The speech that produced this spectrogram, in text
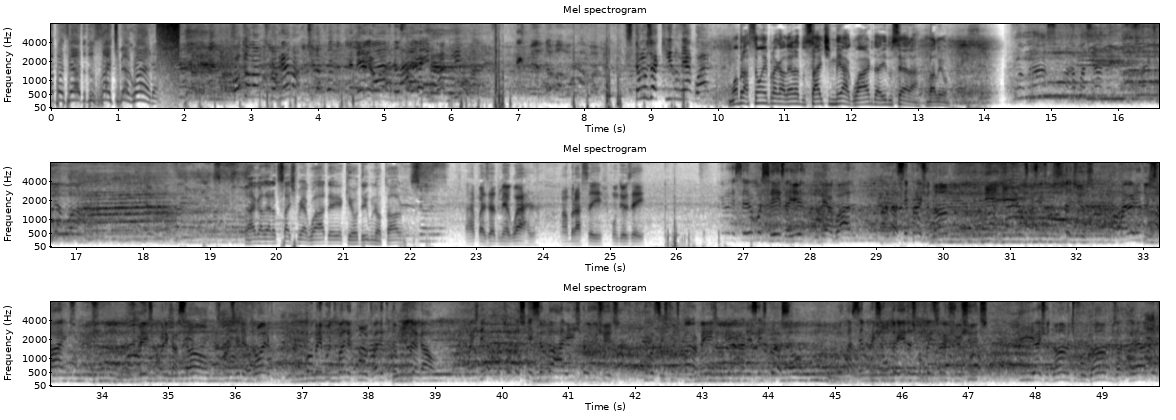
rapaziada do site Me Aguarda. Qual que é o nome do programa? Eu saí aí, tá Estamos aqui no Meia Guarda. Um abração aí pra galera do site Meia Guarda aí do Ceará. Valeu. Um abraço, rapaziada aí do site Meia Guarda. A galera do site Meia Guarda, aí, aqui é Rodrigo Minotauro. A rapaziada do Meia Guarda, um abraço aí, fica com Deus aí. Agradecer a vocês aí do Meia Guarda, por estar sempre ajudando e, e o Jiu-Jitsu precisa disso. A maioria dos sites, dos, dos meios de comunicação, principalmente eletrônico, cobre muito Vale Tudo, Vale Tudo é muito legal. Mas nem a pessoa está esquecendo da raiz que é o Jiu-Jitsu. E vocês estão de parabéns, eu queria agradecer de coração por estar sempre junto aí das competições de Jiu-Jitsu e ajudando, divulgando os atletas,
